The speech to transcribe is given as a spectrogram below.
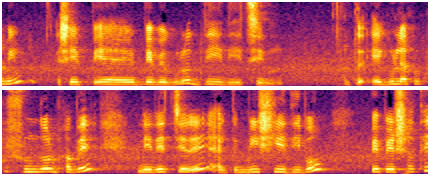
আমি সেই পেঁপেগুলো দিয়ে দিয়েছি। তো এগুলো এখন খুব সুন্দরভাবে নেড়ে চেড়ে একদম মিশিয়ে দিব পেঁপের সাথে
